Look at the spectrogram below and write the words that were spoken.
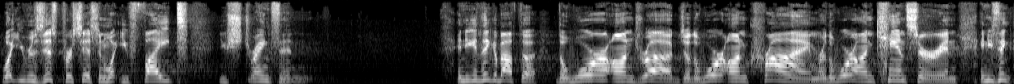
What you resist persists, and what you fight, you strengthen. And you can think about the, the war on drugs or the war on crime or the war on cancer. And, and you think,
